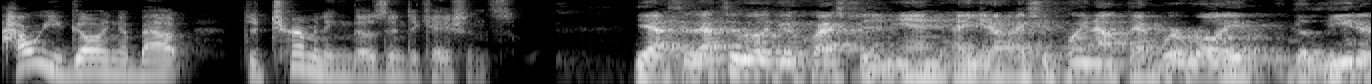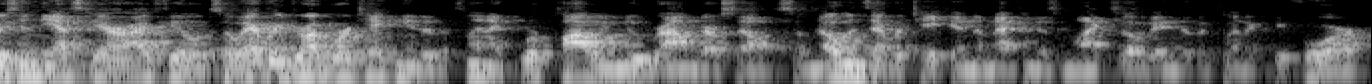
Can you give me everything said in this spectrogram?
how are you going about determining those indications? Yeah, so that's a really good question, and uh, you know I should point out that we're really the leaders in the STRI field. So every drug we're taking into the clinic, we're plowing new ground ourselves. So no one's ever taken a mechanism like Zota into the clinic before.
